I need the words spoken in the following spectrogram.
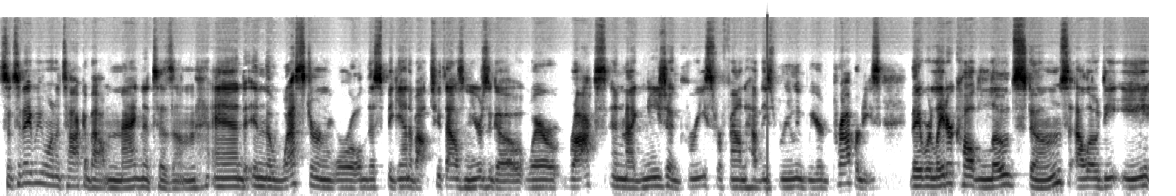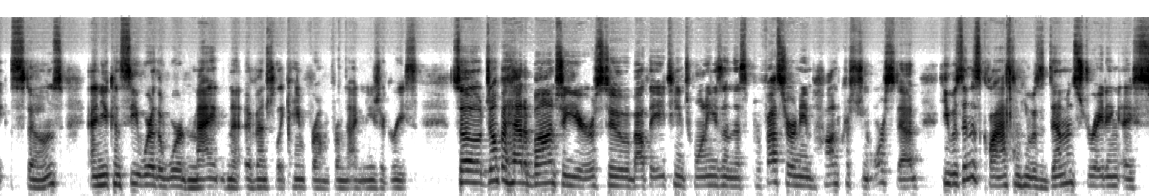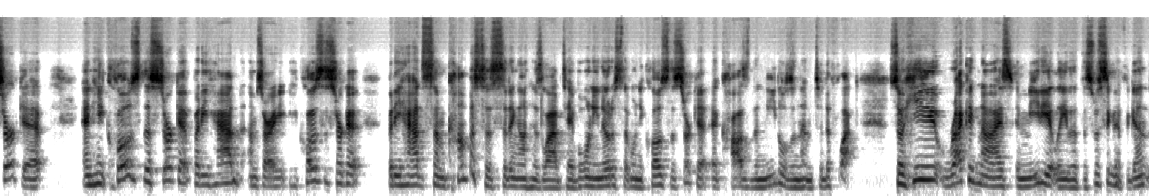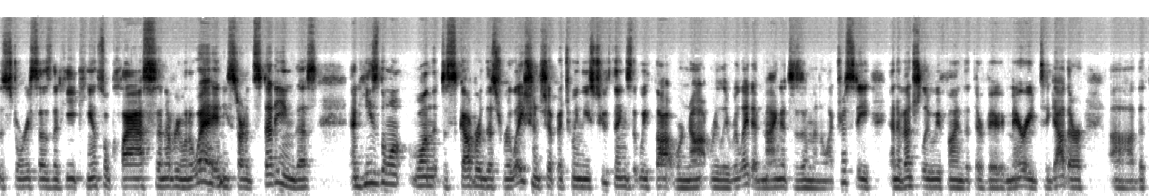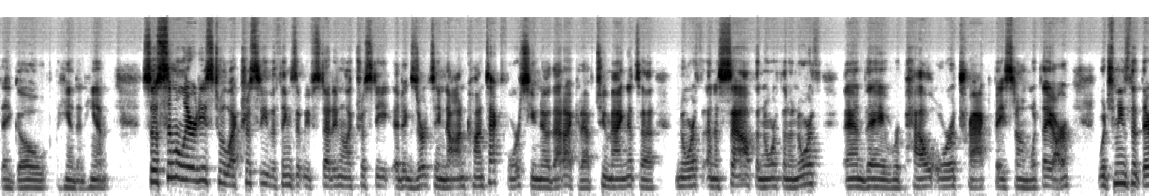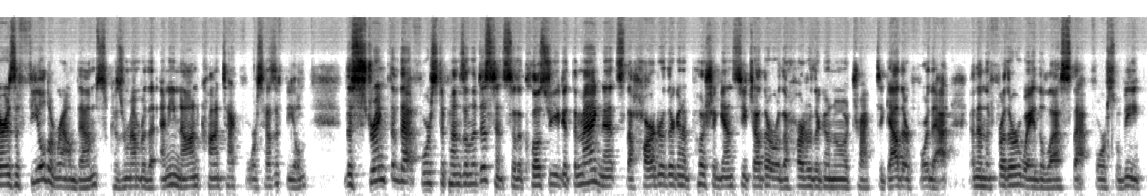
So, today we want to talk about magnetism. And in the Western world, this began about 2,000 years ago, where rocks and Magnesia, Greece were found to have these really weird properties. They were later called lodestones, L O D E stones. And you can see where the word magnet eventually came from, from Magnesia, Greece. So, jump ahead a bunch of years to about the 1820s, and this professor named Hans Christian Oersted, he was in his class and he was demonstrating a circuit and he closed the circuit, but he had, I'm sorry, he closed the circuit, but he had some compasses sitting on his lab table. And he noticed that when he closed the circuit, it caused the needles in them to deflect. So he recognized immediately that this was significant. The story says that he canceled class and everyone away, and he started studying this. And he's the one, that discovered this relationship between these two things that we thought were not really related magnetism and electricity. And eventually we find that they're very married together, uh, that they go hand in hand. So, similarities to electricity, the things that we've studied in electricity, it exerts a non contact force. You know that. I could have two magnets, a north and a south, a north and a north, and they repel or attract based on what they are, which means that there is a field around them. Because remember that any non contact force has a field. The strength of that force depends on the distance. So, the closer you get the magnets, the harder they're going to push against each other or the harder they're going to attract together for that. And then the further away, the less that force will be.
